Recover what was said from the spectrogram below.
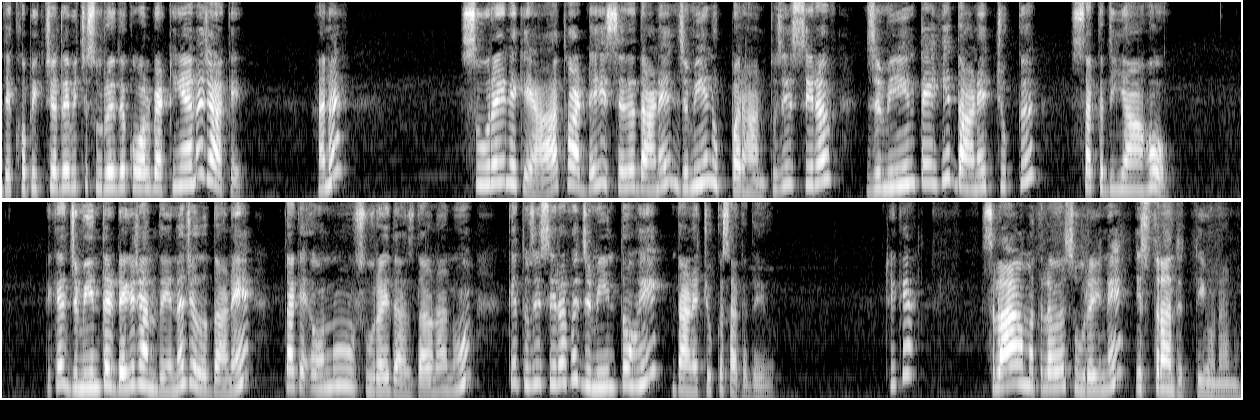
ਦੇਖੋ ਪਿਕਚਰ ਦੇ ਵਿੱਚ ਸੂਰਜ ਦੇ ਕੋਲ ਬੈਠੀਆਂ ਹੈ ਨਾ ਜਾ ਕੇ ਹੈਨਾ ਸੂਰਜ ਨੇ ਕਿਹਾ, ਤੁਹਾਡੇ ਹਿੱਸੇ ਦੇ ਦਾਣੇ ਜ਼ਮੀਨ ਉੱਪਰ ਹਨ। ਤੁਸੀਂ ਸਿਰਫ ਜ਼ਮੀਨ ਤੇ ਹੀ ਦਾਣੇ ਚੁੱਕ ਸਕਦੀਆਂ ਹੋ। ਠੀਕ ਹੈ, ਜ਼ਮੀਨ ਤੇ ਡਿੱਗ ਜਾਂਦੇ ਨੇ ਨਾ ਜਦੋਂ ਦਾਣੇ, ਤਾਂ ਕਿ ਉਹਨੂੰ ਸੂਰਜ ਦੱਸਦਾ ਉਹਨਾਂ ਨੂੰ ਕਿ ਤੁਸੀਂ ਸਿਰਫ ਜ਼ਮੀਨ ਤੋਂ ਹੀ ਦਾਣੇ ਚੁੱਕ ਸਕਦੇ ਹੋ। ਠੀਕ ਹੈ, ਸਲਾਹ ਮਤਲਬ ਸੂਰਜ ਨੇ ਇਸ ਤਰ੍ਹਾਂ ਦਿੱਤੀ ਉਹਨਾਂ ਨੂੰ।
